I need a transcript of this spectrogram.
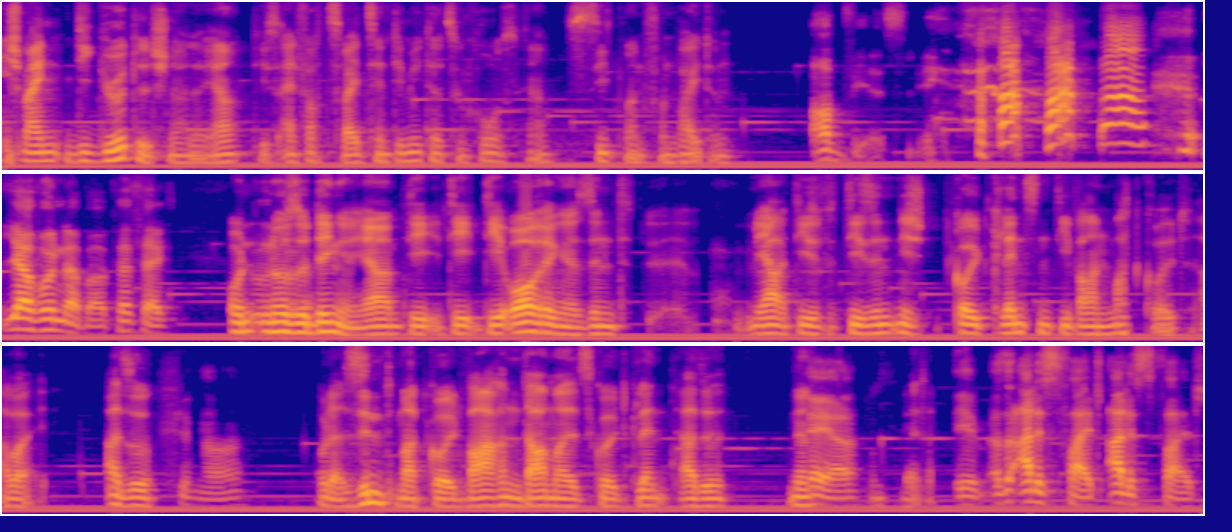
ich meine, die Gürtelschnalle, ja, die ist einfach zwei Zentimeter zu groß. Ja, das sieht man von weitem. Obviously. ja, wunderbar. Perfekt. Und Mhm. nur so Dinge, ja. Die, die, die Ohrringe sind, äh, ja, die, die sind nicht goldglänzend, die waren mattgold. Aber, also, Genau. oder sind mattgold, waren damals goldglänzend. Also, ne? Ja, ja. Eben. Also alles falsch, alles falsch.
